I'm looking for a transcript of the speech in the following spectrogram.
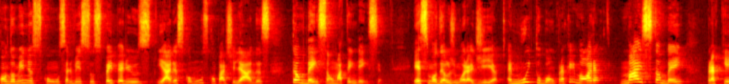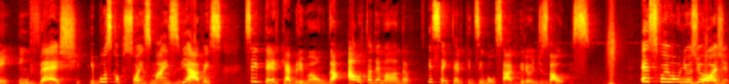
condomínios com serviços pay-per-use e áreas comuns compartilhadas também são uma tendência. Esse modelo de moradia é muito bom para quem mora, mas também para quem investe e busca opções mais viáveis, sem ter que abrir mão da alta demanda e sem ter que desembolsar grandes valores. Esse foi o All News de hoje.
